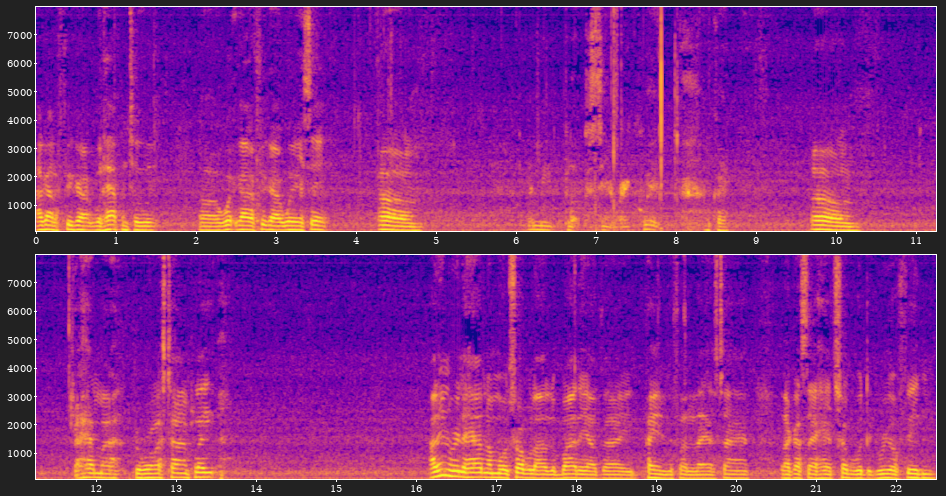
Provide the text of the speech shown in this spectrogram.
I got to figure out what happened to it. Uh, got to figure out where it's at. Um, let me plug this in right quick. Okay. Um, I have my garage time plate. I didn't really have no more trouble out of the body after I painted it for the last time. Like I said, I had trouble with the grill fitting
